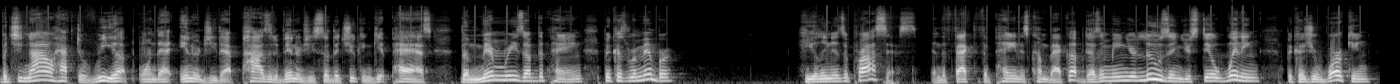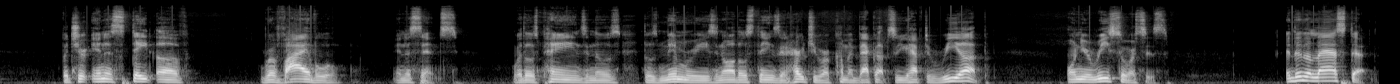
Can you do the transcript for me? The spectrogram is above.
But you now have to re up on that energy, that positive energy, so that you can get past the memories of the pain. Because remember, healing is a process. And the fact that the pain has come back up doesn't mean you're losing. You're still winning because you're working, but you're in a state of revival, in a sense, where those pains and those, those memories and all those things that hurt you are coming back up. So you have to re up on your resources. And then the last step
